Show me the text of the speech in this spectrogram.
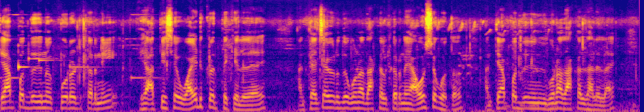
त्या पद्धतीनं कोरट करणे हे अतिशय वाईट कृत्य केलेलं आहे. आणि त्याच्याविरुद्ध गुन्हा दाखल करणे आवश्यक होतं. आणि त्या पद्धतीने गुन्हा दाखल झालेला आहे.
